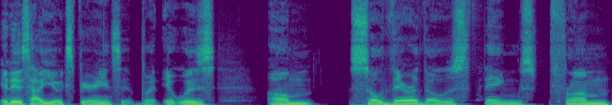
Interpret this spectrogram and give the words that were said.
it is how you experience it, but it was um so there are those things from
